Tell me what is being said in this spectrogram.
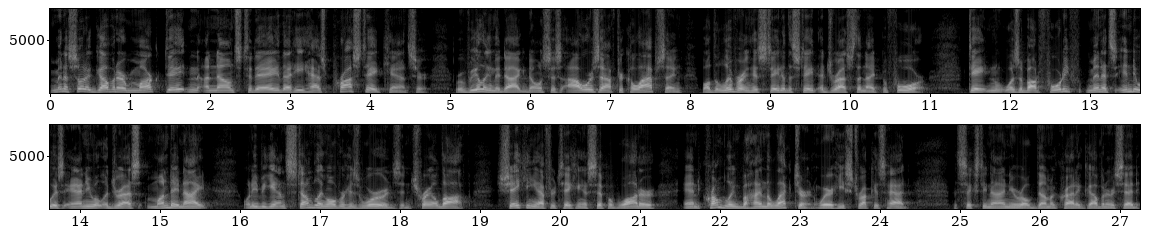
Minnesota Governor Mark Dayton announced today that he has prostate cancer, revealing the diagnosis hours after collapsing while delivering his State of the State address the night before. Dayton was about 40 minutes into his annual address Monday night when he began stumbling over his words and trailed off, shaking after taking a sip of water and crumbling behind the lectern where he struck his head. The 69-year-old Democratic governor said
